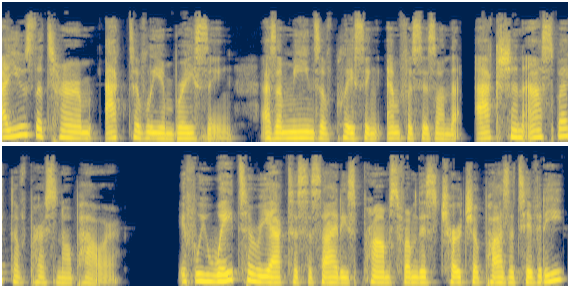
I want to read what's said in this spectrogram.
I use the term actively embracing as a means of placing emphasis on the action aspect of personal power. If we wait to react to society's prompts from this church of positivity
